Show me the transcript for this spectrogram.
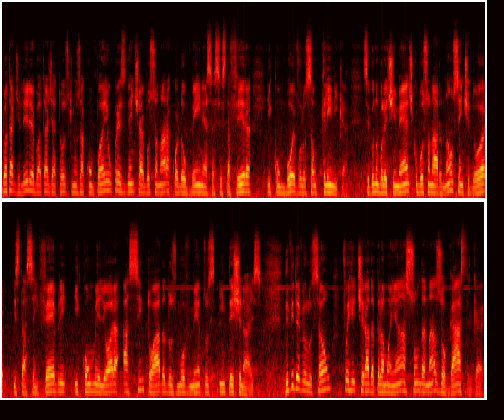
Boa tarde, Lília. Boa tarde a todos que nos acompanham. O presidente Jair Bolsonaro acordou bem nessa sexta-feira e com boa evolução clínica. Segundo o boletim médico, Bolsonaro não sente dor, está sem febre e com melhora acentuada dos movimentos intestinais. Devido à evolução, foi retirada pela manhã a sonda nasogástrica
